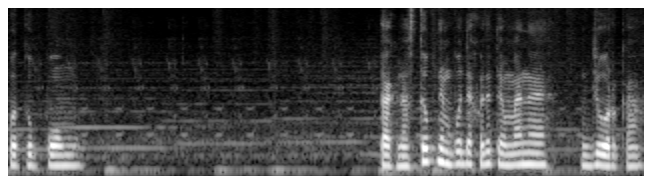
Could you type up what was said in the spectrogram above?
по тупому. Так, наступним буде ходити в мене дюрка.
